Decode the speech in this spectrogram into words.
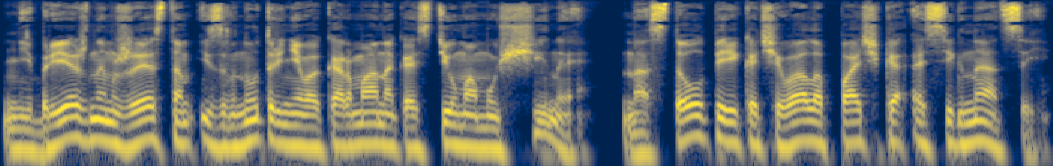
Небрежным жестом из внутреннего кармана костюма мужчины на стол перекочевала пачка ассигнаций,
